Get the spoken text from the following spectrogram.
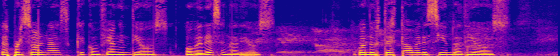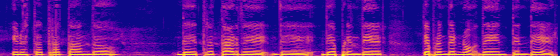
Las personas que confían en Dios obedecen a Dios. Y cuando usted está obedeciendo a Dios y no está tratando de tratar de, de, de aprender, de aprender no, de entender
